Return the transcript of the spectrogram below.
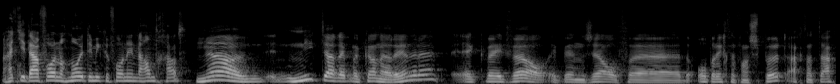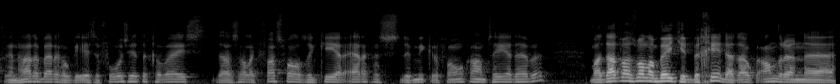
Had je daarvoor nog nooit de microfoon in de hand gehad? Nou, niet dat ik me kan herinneren. Ik weet wel, ik ben zelf eh, de oprichter van Sput, 88 in Hardenberg, ook de eerste voorzitter geweest. Daar zal ik vast wel eens een keer ergens de microfoon gehanteerd hebben. Maar dat was wel een beetje het begin, dat ook andere, eh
